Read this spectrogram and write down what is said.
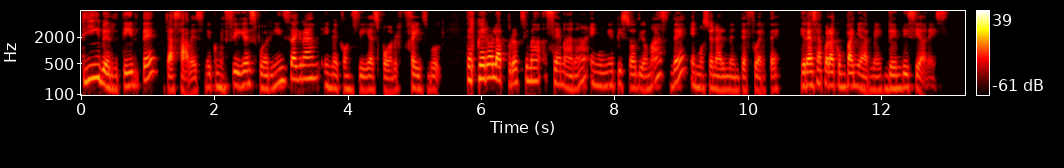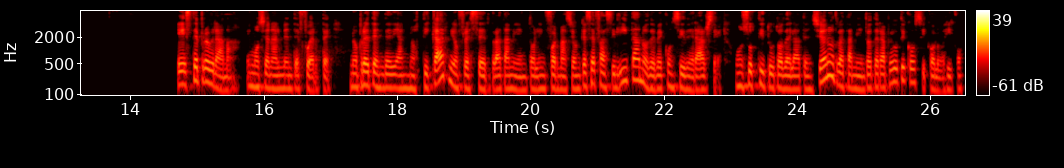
divertirte, ya sabes, me consigues por Instagram y me consigues por Facebook. Te espero la próxima semana en un episodio más de Emocionalmente Fuerte. Gracias por acompañarme. Bendiciones. Este programa, Emocionalmente Fuerte, no pretende diagnosticar ni ofrecer tratamiento. La información que se facilita no debe considerarse un sustituto de la atención o tratamiento terapéutico psicológico.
